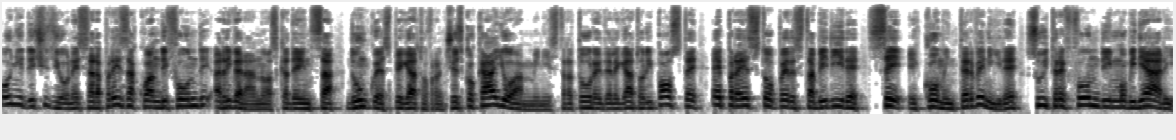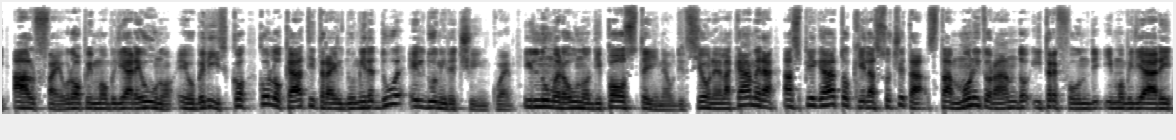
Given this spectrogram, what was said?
Ogni decisione sarà presa quando i fondi arriveranno a scadenza. Dunque, ha spiegato Francesco Caio, amministratore delegato di Poste, è presto per stabilire se e come intervenire sui tre fondi immobiliari Alfa, Europa Immobiliare 1 e Obelisco, collocati tra il 2002 e il 2005. Il numero uno di Poste, in audizione alla Camera, ha spiegato che la società sta monitorando i tre fondi immobiliari.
